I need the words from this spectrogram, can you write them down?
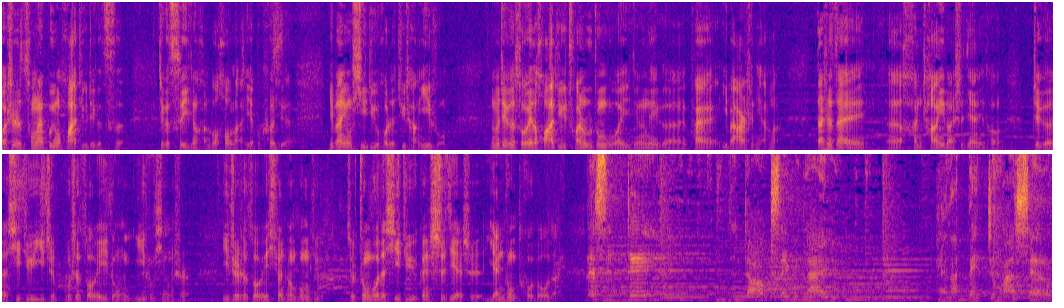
我是从来不用话剧这个词，这个词已经很落后了，也不科学。一般用戏剧或者剧场艺术。那么这个所谓的话剧传入中国已经那个快一百二十年了，但是在呃很长一段时间里头，这个戏剧一直不是作为一种艺术形式，一直是作为宣传工具。就中国的戏剧跟世界是严重脱钩的。And I think to myself.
